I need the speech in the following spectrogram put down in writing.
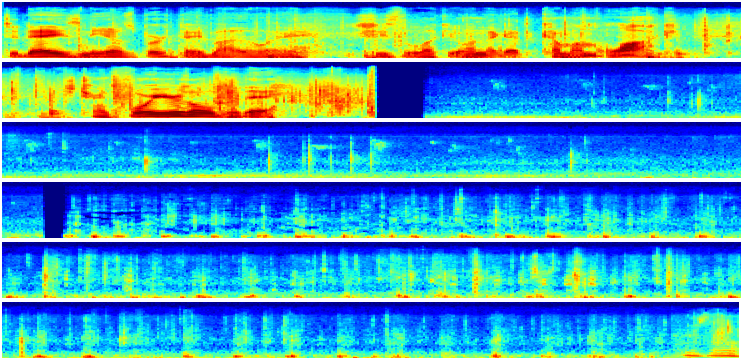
Today is Neo's birthday, by the way. She's the lucky one that got to come on the walk. She turns four years old today. There's a little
